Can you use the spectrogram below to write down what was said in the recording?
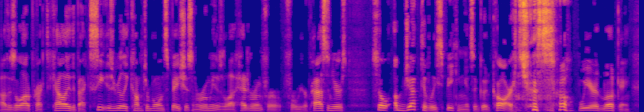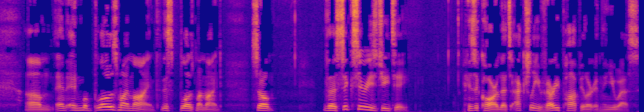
Uh, there's a lot of practicality. The back seat is really comfortable and spacious and roomy. There's a lot of headroom for for rear passengers. So objectively speaking, it's a good car. It's just so weird looking. Um, and and what blows my mind, this blows my mind. So the six series GT is a car that's actually very popular in the U.S.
